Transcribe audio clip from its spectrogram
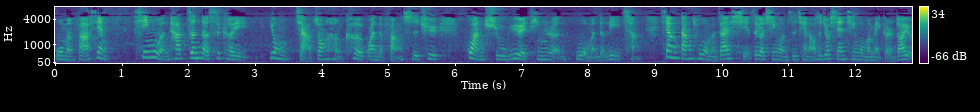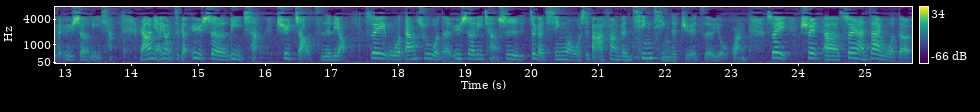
我们发现新闻它真的是可以用假装很客观的方式去。灌输阅听人我们的立场，像当初我们在写这个新闻之前，老师就先请我们每个人都要有一个预设立场，然后你要用你这个预设立场去找资料。所以我当初我的预设立场是这个新闻，我是把它放跟亲情的抉择有关。所以虽呃虽然在我的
